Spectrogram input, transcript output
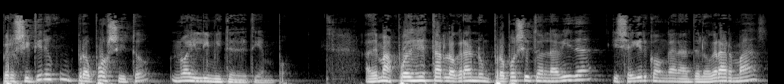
Pero si tienes un propósito, no hay límite de tiempo. Además, puedes estar logrando un propósito en la vida y seguir con ganas de lograr más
